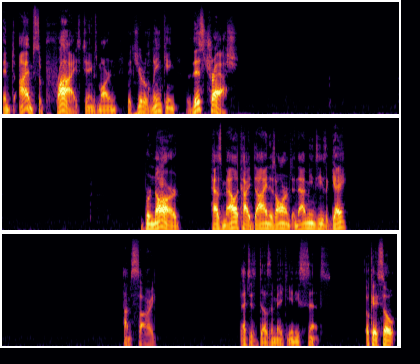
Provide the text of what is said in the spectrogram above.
And I am surprised, James Martin, that you're linking this trash. Bernard has Malachi die in his arms, and that means he's a gay? I'm sorry. That just doesn't make any sense. Okay, so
